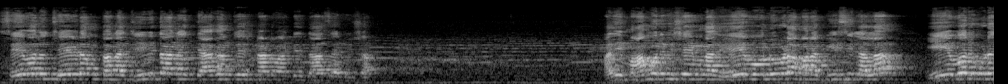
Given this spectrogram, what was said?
సేవలు చేయడం తన జీవితాన్ని త్యాగం చేసినటువంటి దాసరి ఉష. అది మామూలు విషయం కాదు. ఏ ఊళ్ళు కూడా మన బీసీలల్లా ఎవరు కూడా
